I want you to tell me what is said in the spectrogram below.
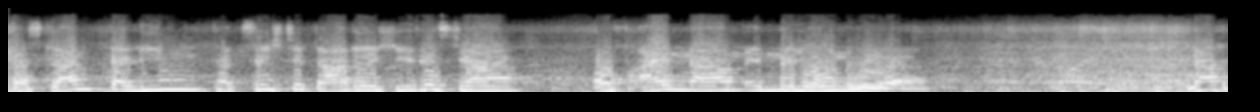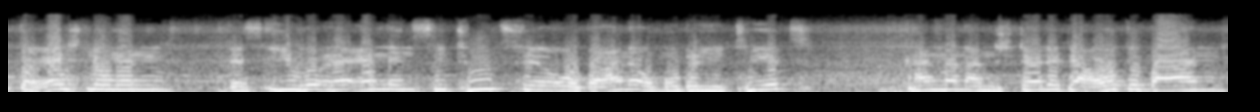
Das Land Berlin verzichtet dadurch jedes Jahr auf Einnahmen in Millionenhöhe. Nach Berechnungen des IOM-Instituts für urbane Mobilität kann man anstelle der Autobahn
